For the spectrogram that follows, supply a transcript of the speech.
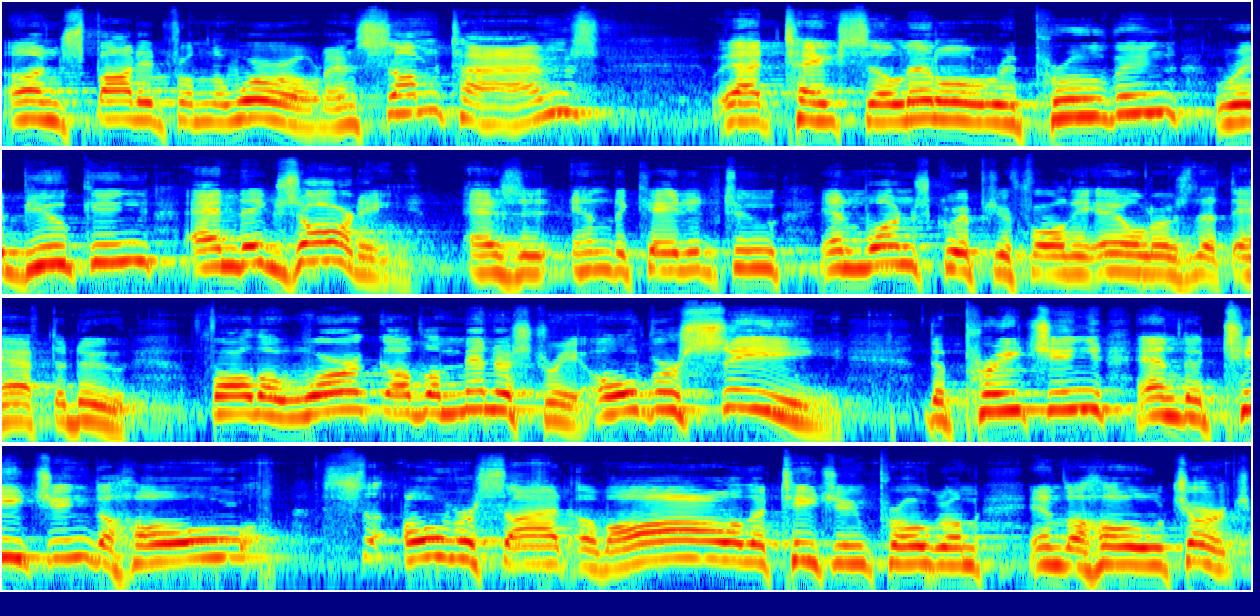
unspotted from the world. And sometimes that takes a little reproving, rebuking, and exhorting, as it indicated to in one scripture for the elders that they have to do for the work of the ministry, overseeing the preaching and the teaching, the whole oversight of all of the teaching program in the whole church.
